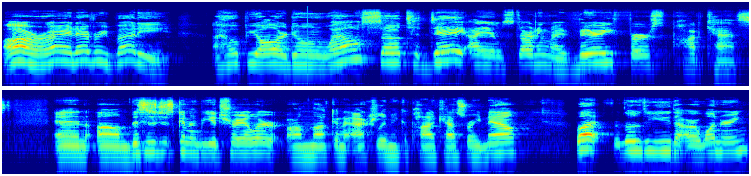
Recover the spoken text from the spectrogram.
All right, everybody. I hope you all are doing well. So today I am starting my very first podcast, and um, this is just going to be a trailer. I'm not going to actually make a podcast right now, but for those of you that are wondering,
